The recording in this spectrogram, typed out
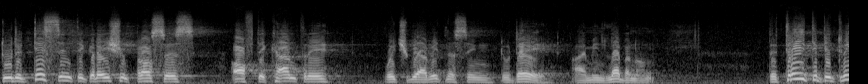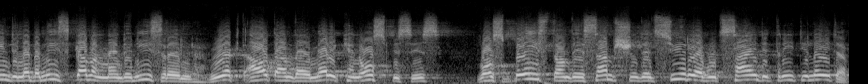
to the disintegration process of the country which we are witnessing today, I mean Lebanon. The treaty between the Lebanese government and Israel, worked out under American auspices, was based on the assumption that Syria would sign the treaty later.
